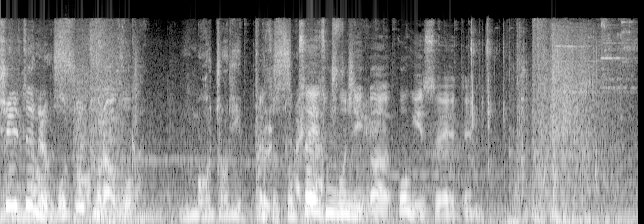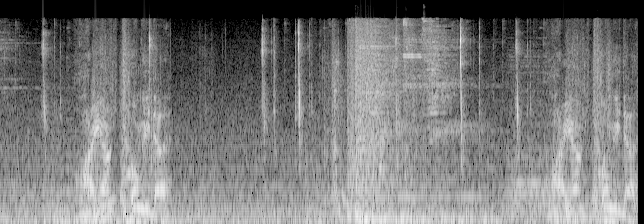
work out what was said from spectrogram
쉴드를 못 뚫더라고 모조리 그래서 독사의. 송곳니가 꼭 있어야 돼 화약통이다. 화약통이다.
